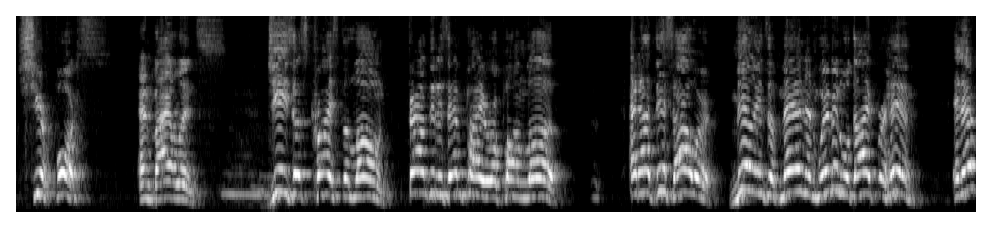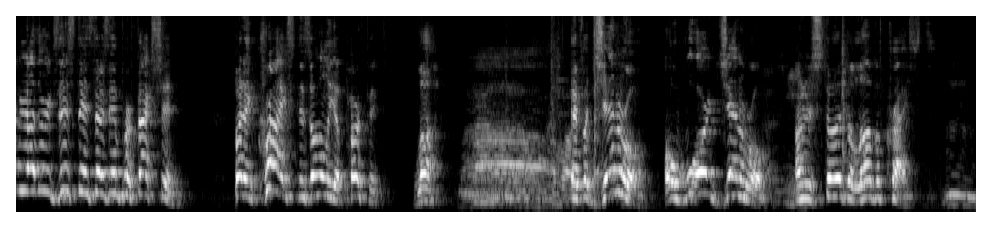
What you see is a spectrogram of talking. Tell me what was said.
Sheer force and violence. Jesus Christ alone founded his empire upon love. And at this hour, millions of men and women will die for him. In every other existence, there's imperfection. But in Christ is only a perfect love. If a general, a war general, understood the love of Christ, hmm.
